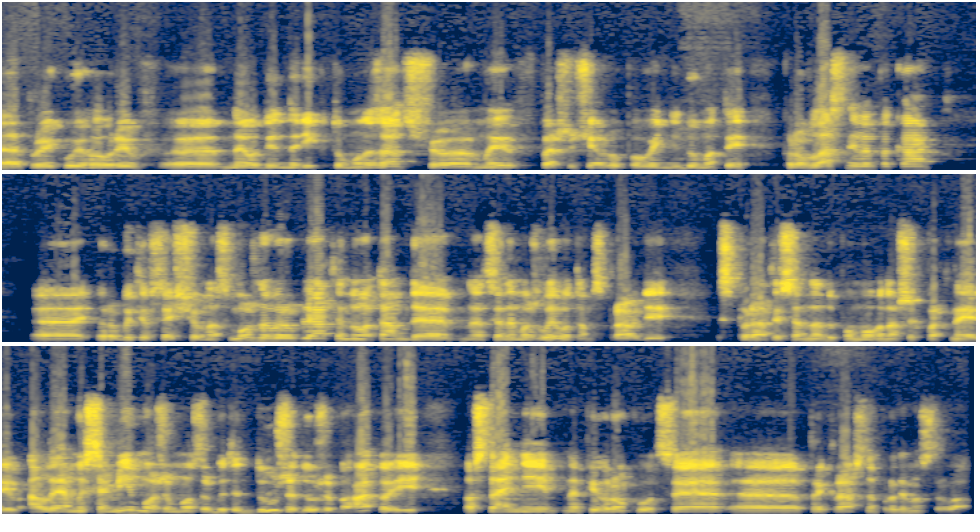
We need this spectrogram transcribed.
е, про яку я говорив е, не один рік тому назад. Що ми в першу чергу повинні думати про власний ВПК, е, робити все, що в нас можна виробляти. Ну а там, де це неможливо, там справді спиратися на допомогу наших партнерів. Але ми самі можемо зробити дуже дуже багато і. Останні півроку це е, прекрасно продемонструвало.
